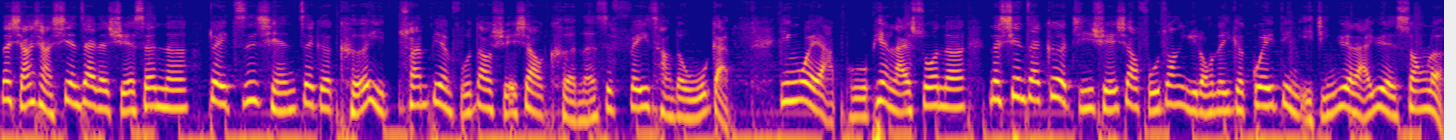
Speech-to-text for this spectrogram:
那想想现在的学生呢，对之前这个可以穿便服到学校，可能是非常的无感，因为啊，普遍来说呢，那现在各级学校服装仪容的一个规定已经越来越松了，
